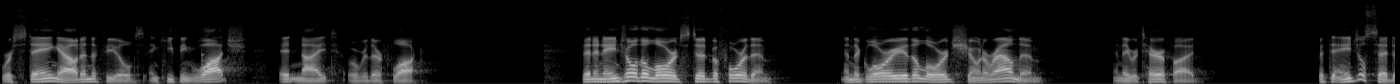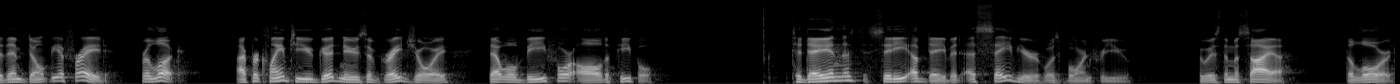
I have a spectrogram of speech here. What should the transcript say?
were staying out in the fields and keeping watch at night over their flock. Then an angel of the Lord stood before them, and the glory of the Lord shone around them, and they were terrified. But the angel said to them, Don't be afraid, for look, I proclaim to you good news of great joy that will be for all the people. Today in the city of David, a Savior was born for you, who is the Messiah, the Lord.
